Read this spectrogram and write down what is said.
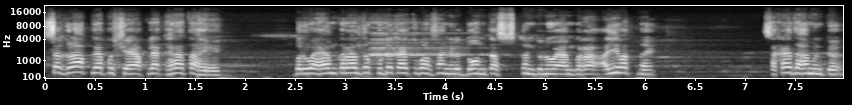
सगळं आपल्यापाशी आहे आपल्या घरात आहे. बरं व्यायाम करायला तर कुठं काय तुम्हाला सांगितलं? दोन तास कंटिन्यू व्यायाम करा अजिबात नाही. सकाळी दहा मिनटं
